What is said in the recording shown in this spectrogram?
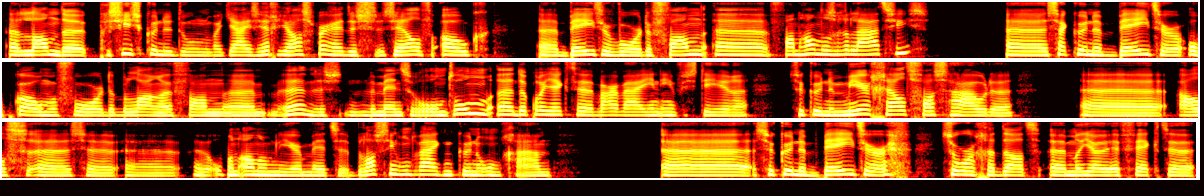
landen precies kunnen doen wat jij zegt, Jasper. Hè? Dus zelf ook beter worden van, van handelsrelaties. Uh, zij kunnen beter opkomen voor de belangen van uh, dus de mensen rondom uh, de projecten waar wij in investeren. Ze kunnen meer geld vasthouden als ze op een andere manier met belastingontwijking kunnen omgaan. Ze kunnen beter zorgen dat milieueffecten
